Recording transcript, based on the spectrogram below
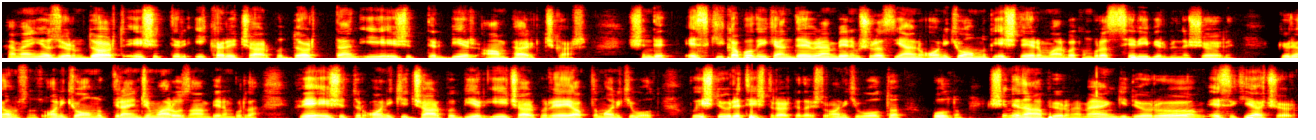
Hemen yazıyorum. 4 eşittir i kare çarpı 4'ten i eşittir 1 amper çıkar. Şimdi eski kapalı iken devren benim şurası. Yani 12 ohmluk eşdeğerim var. Bakın burası seri birbirine şöyle. Görüyor musunuz? 12 ohmluk direncim var o zaman benim burada. V eşittir 12 çarpı 1 i çarpı r yaptım 12 volt. Bu işte üreteçtir arkadaşlar. 12 voltu buldum. Şimdi ne yapıyorum hemen? Gidiyorum S2'yi açıyorum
